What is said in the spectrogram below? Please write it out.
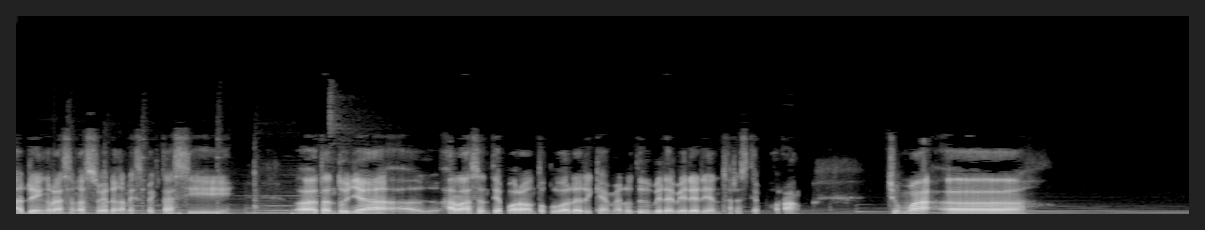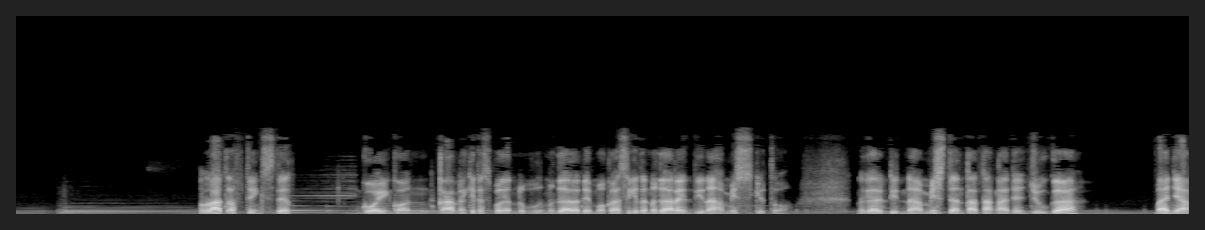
ada yang ngerasa nggak sesuai dengan ekspektasi. Uh, tentunya uh, alasan tiap orang untuk keluar dari Kemenlu tuh beda-beda di antara setiap orang. Cuma uh, a lot of things that going on. Karena kita sebagai negara demokrasi kita negara yang dinamis gitu negara dinamis dan tantangannya juga banyak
